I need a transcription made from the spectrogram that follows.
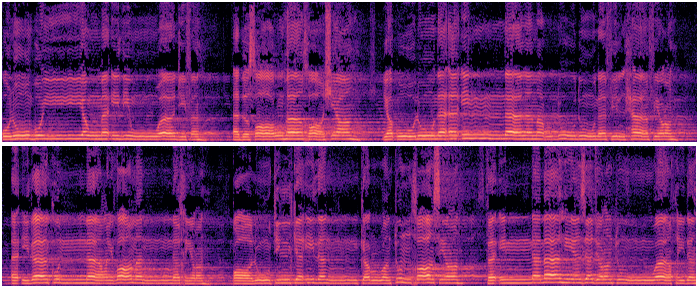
قلوب يومئذ واجفة أبصارها خاشعة يقولون أئنا لمردودون في الحافرة أإذا كنا عظاما نخرة؟ قالوا تلك إذا كرة خاسرة فإنما هي زجرة واحدة.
